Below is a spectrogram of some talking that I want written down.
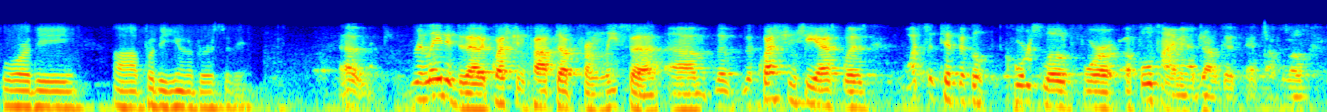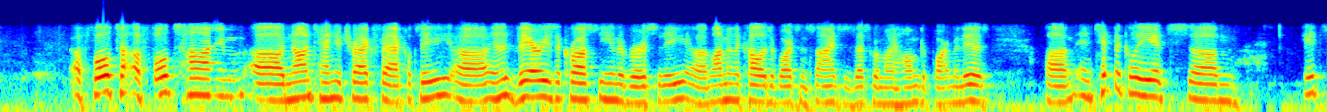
for the, uh, for the university. Uh, related to that, a question popped up from Lisa. Um, the, the question she asked was, what's a typical course load for a full-time adjunct at, at Buffalo? A full a full-time, uh, non-tenure track faculty, uh, and it varies across the university. Um, I'm in the College of Arts and Sciences, that's where my home department is. Um, and typically it's, um, it's,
